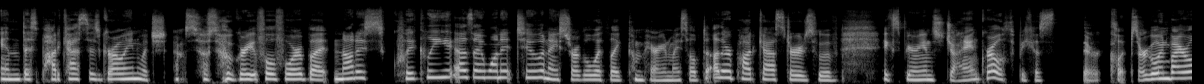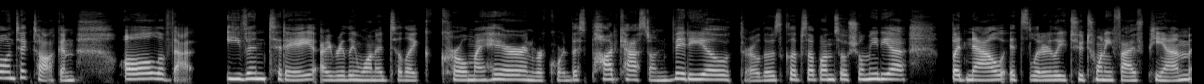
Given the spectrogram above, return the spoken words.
And this podcast is growing, which I'm so, so grateful for, but not as quickly as I want it to. And I struggle with like comparing myself to other podcasters who have experienced giant growth because their clips are going viral on TikTok and all of that. even today, I really wanted to like curl my hair and record this podcast on video, throw those clips up on social media. But now it's literally 2:25 p.m.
